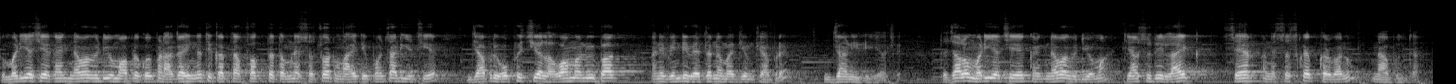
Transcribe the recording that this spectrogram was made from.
તો મળીએ છીએ કંઈક નવા વિડીયોમાં. આપણે કોઈ પણ આગાહી નથી કરતા. ફક્ત તમને સચોટ માહિતી પહોંચાડીએ છીએ જે આપણી ઓફિશિયલ હવામાન વિભાગ અને વિન્ડી વેધરના માધ્યમથી આપણે જાણી રહ્યા છે. તો ચાલો મળીએ છીએ કંઈક નવા વિડીયોમાં. ત્યાં સુધી લાઇક શેર અને સબસ્ક્રાઈબ કરવાનું ના ભૂલતા.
